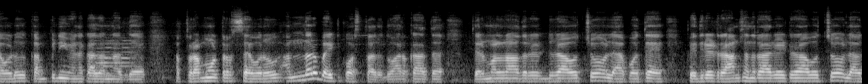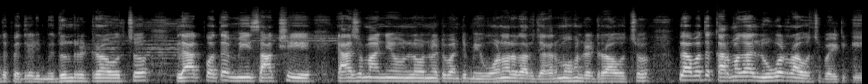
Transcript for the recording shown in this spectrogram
ఎవడు? కంపెనీ వెనకాలన్న ప్రమోటర్స్ ఎవరు? అందరూ బయటకు వస్తారు. ద్వారకా తిరుమలనాథ రెడ్డి రావచ్చు లేకపోతే పెద్దిరెడ్డి రామచంద్రారెడ్డి రావచ్చు లేకపోతే పెద్దిరెడ్డి మిథున్ రెడ్డి రావచ్చు లేకపోతే మీ సాక్షి యాజమాన్యంలో ఉన్నటువంటి మీ ఓనర్ గారు జగన్మోహన్ రెడ్డి రావచ్చు లేకపోతే కర్మగాలి నువ్వు కూడా రావచ్చు బయటికి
